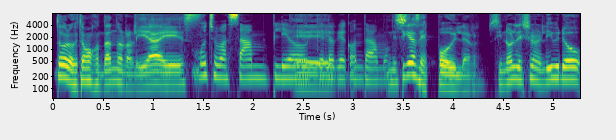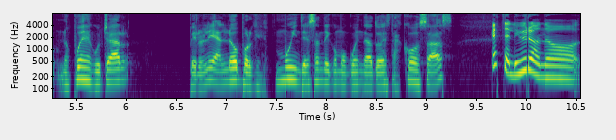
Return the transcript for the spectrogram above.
Todo lo que estamos contando en realidad es... mucho más amplio Eh, que lo que contamos. Ni siquiera es spoiler. Si no leyeron el libro, nos pueden escuchar, pero léanlo porque es muy interesante cómo cuenta todas estas cosas. Este libro no,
